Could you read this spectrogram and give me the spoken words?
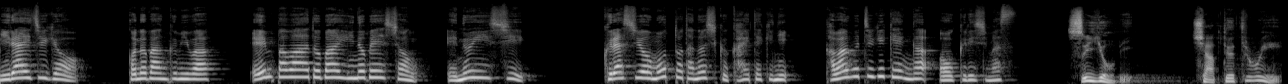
未来授業。この番組は、エンパワードバイイノベーション NEC。暮らしをもっと楽しく快適に、川口義賢がお送りします。水曜日、チャプター3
